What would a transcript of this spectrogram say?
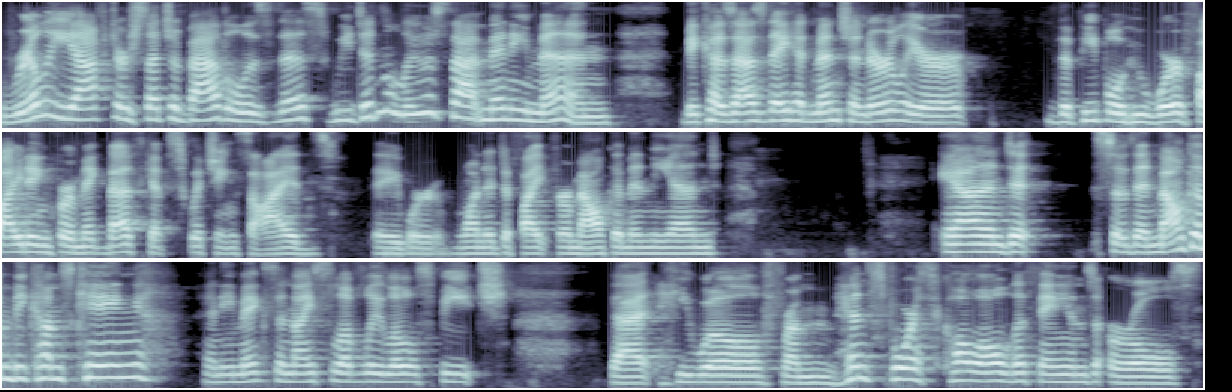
really, after such a battle as this, we didn't lose that many men because, as they had mentioned earlier, the people who were fighting for Macbeth kept switching sides. They were wanted to fight for Malcolm in the end. And so then Malcolm becomes king and he makes a nice, lovely little speech that he will from henceforth call all the Thanes earls.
